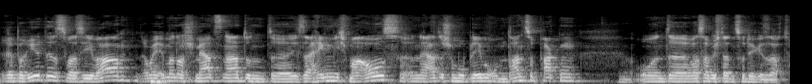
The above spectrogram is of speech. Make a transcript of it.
repariert ist, was sie war, aber er immer noch Schmerzen hat und äh, ich sage, häng nicht mal aus und er hatte schon Probleme, um dran zu packen. Ja. Und äh, was habe ich dann zu dir gesagt?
